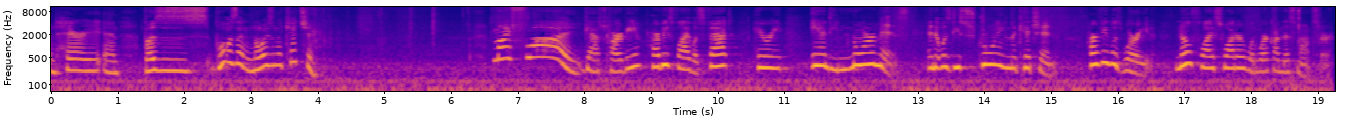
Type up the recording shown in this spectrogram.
and hairy and buzz. What was that noise in the kitchen? My fly! gasped Harvey. Harvey's fly was fat, hairy, and enormous, and it was destroying the kitchen. Harvey was worried. No fly swatter would work on this monster.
